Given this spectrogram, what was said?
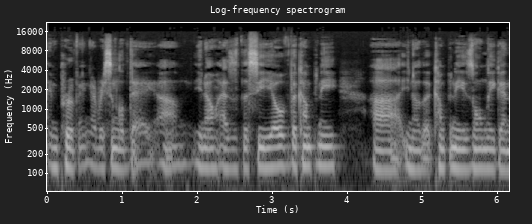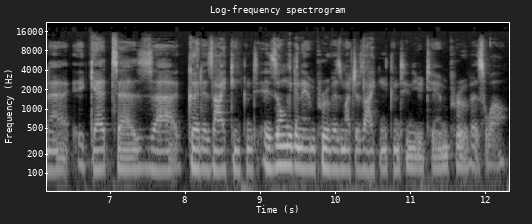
improving every single day. Um, you know, as the CEO of the company, uh, you know the company is only gonna get as uh, good as I can is only gonna improve as much as I can continue to improve as well,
